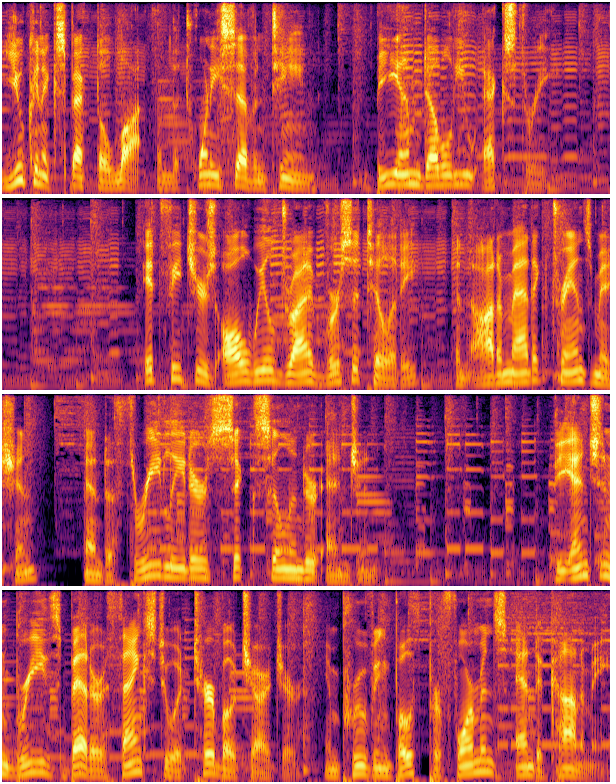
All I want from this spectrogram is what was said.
You can expect a lot from the 2017 BMW X3. It features all-wheel drive versatility, an automatic transmission, and a 3-liter six-cylinder engine. The engine breathes better thanks to a turbocharger, improving both performance and economy.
